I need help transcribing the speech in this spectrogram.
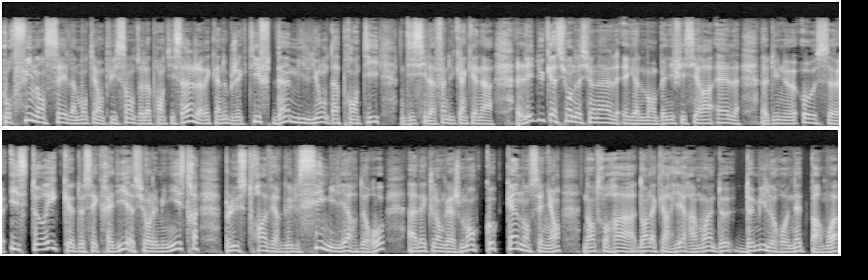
pour financer la montée en puissance de l'apprentissage avec un objectif d'un million d'apprentis d'ici la fin du quinquennat. L'éducation nationale également bénéficiera, elle, d'une hausse historique historique de ces crédits, assure le ministre, plus 3,6 milliards d'euros, avec l'engagement qu'aucun enseignant n'entrera dans la carrière à moins de 2000 euros net par mois.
